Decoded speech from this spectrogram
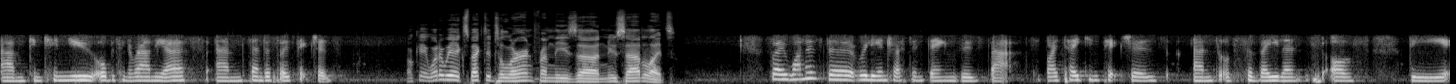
um, continue orbiting around the earth and send us those pictures. Okay what are we expected to learn from these uh, new satellites? So one of the really interesting things is that by taking pictures and sort of surveillance of the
